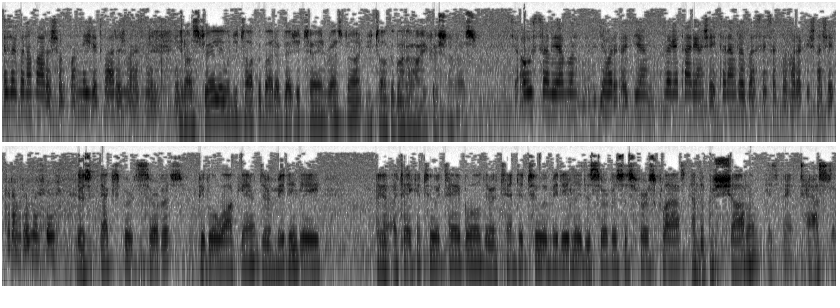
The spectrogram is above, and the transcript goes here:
ezekben a városokban, négy-öt városban ez mind. In Australia, when you talk about a vegetarian restaurant, you talk about a Hare Krishna restaurant. Ha Ausztráliában egy, egy ilyen vegetáriánus étteremről beszélsz, akkor Harakisnás étteremről beszélsz. There's expert service. People walk in, they're immediately uh, taken to a table, they're attended to immediately. The service is first class, and the prasadam is fantastic.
